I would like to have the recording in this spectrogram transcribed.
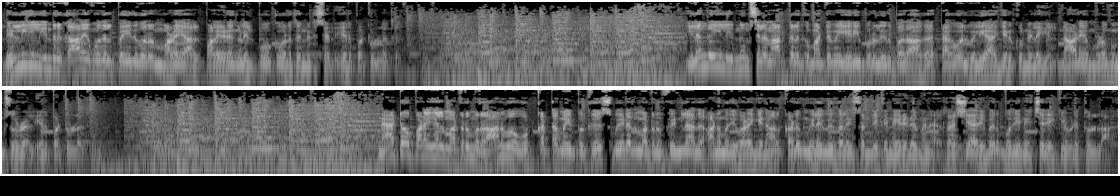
டெல்லியில் இன்று காலை முதல் பெய்து வரும் மழையால் பல இடங்களில் போக்குவரத்து நெரிசல் ஏற்பட்டுள்ளது. இலங்கையில் இன்னும் சில நாட்களுக்கு மட்டுமே எரிபொருள் இருப்பதாக தகவல் வெளியாகியிருக்கும் நிலையில் நாடே முழங்கும் சூழல் ஏற்பட்டுள்ளது. நாட்டோ படைகள் மற்றும் ராணுவ உட்கட்டமைப்புக்கு ஸ்வீடன் மற்றும் பின்லாந்து அனுமதி வழங்கினால் கடும் விளைவுகளை சந்திக்க நேரிடும் என ரஷ்ய அதிபர் புதின் எச்சரிக்கை விடுத்துள்ளார்.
